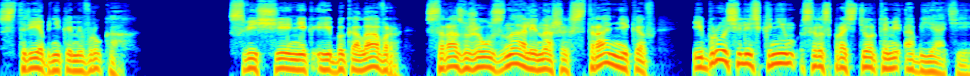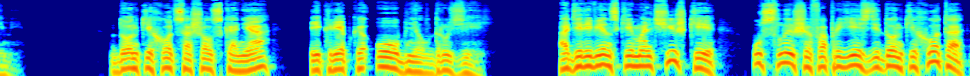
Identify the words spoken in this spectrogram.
с требниками в руках. Священник и бакалавр сразу же узнали наших странников и бросились к ним с распростертыми объятиями. Дон Кихот сошел с коня и крепко обнял друзей. А деревенские мальчишки, услышав о приезде Дон Кихота,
